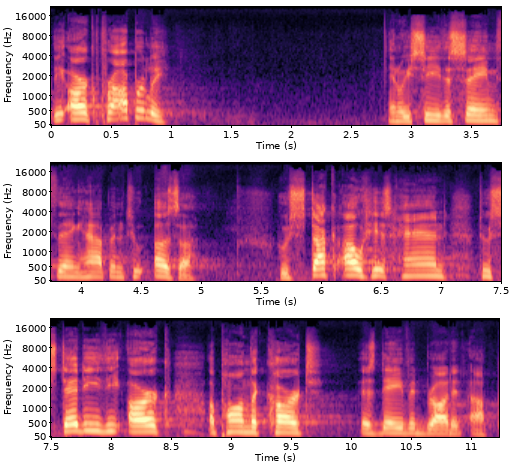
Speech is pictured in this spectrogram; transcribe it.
the ark properly. And we see the same thing happen to Uzzah, who stuck out his hand to steady the ark upon the cart as David brought it up.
